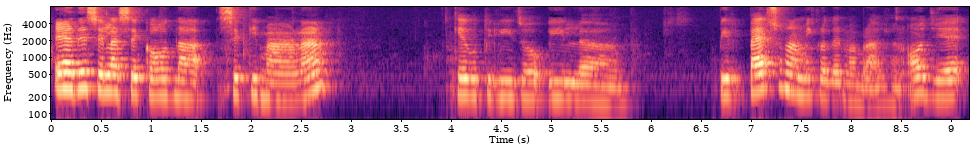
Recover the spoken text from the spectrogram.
E adesso è la seconda settimana che utilizzo il personal microdermabrasion oggi è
